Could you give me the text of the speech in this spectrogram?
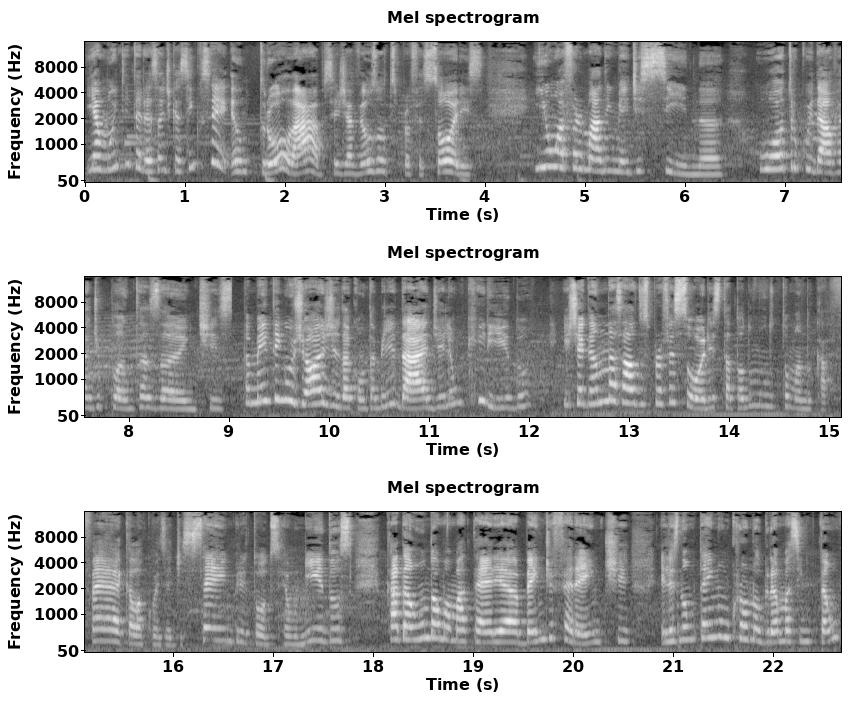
E é muito interessante que assim que você entrou lá, você já vê os outros professores, e um é formado em medicina, o outro cuidava de plantas antes. Também tem o Jorge da contabilidade, ele é um querido. E chegando na sala dos professores, tá todo mundo tomando café, aquela coisa de sempre, todos reunidos. Cada um dá uma matéria bem diferente. Eles não têm um cronograma assim tão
